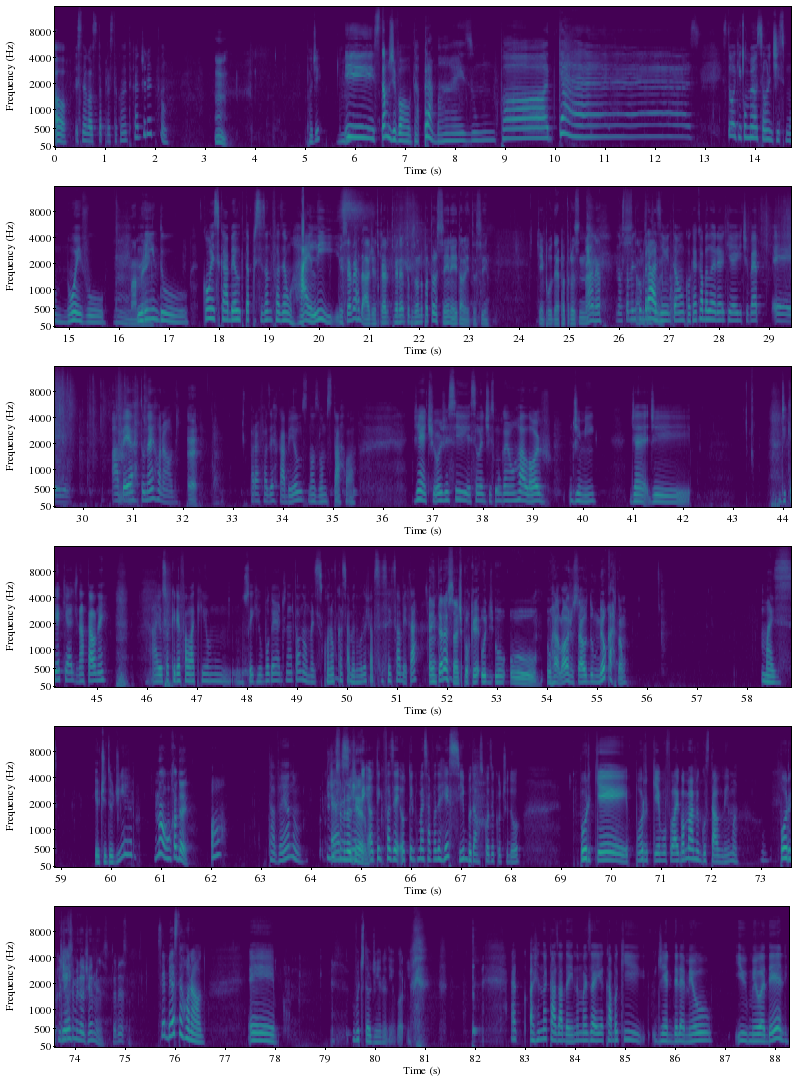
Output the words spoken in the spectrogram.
Ó, esse negócio tá parece que tá conectado direito, não. Hum. Pode ir? E estamos de volta para mais um podcast. Estou aqui com meu excelentíssimo noivo, Hum, amém. lindo, com esse cabelo que tá precisando fazer um release. Isso é verdade. Eu quero, tô, precisando do patrocínio aí, Thalita. Se quem puder patrocinar, né? Nós estamos indo pro Brasil, então qualquer cabeleireiro que aí tiver é, aberto, né, Ronaldo? É. Para fazer cabelos, nós vamos estar lá. Gente, hoje esse excelentíssimo ganhou um relógio de mim. De. De, de que que é? De Natal, né? Ah, eu só queria falar que eu não, não sei o que eu vou ganhar de Natal, não. Mas quando eu ficar sabendo, eu vou deixar pra vocês saber, tá? É interessante porque o, o, o, o relógio saiu do meu cartão. Mas eu te dei o dinheiro. Não, cadê? Ó, tá vendo? Que dia É que você me assim, deu eu dinheiro? tenho- Eu tenho, que fazer, eu tenho que começar a fazer recibo das coisas que eu te dou. Porque, porque, vou falar igual meu amigo Gustavo Lima. Que dia Porque, que você me deu dinheiro, menino? Você é besta? você é besta, Ronaldo. É, vou te dar o dinheiro ali agora. É, A gente não é casado ainda, mas aí acaba que o dinheiro dele é meu e o meu é dele.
